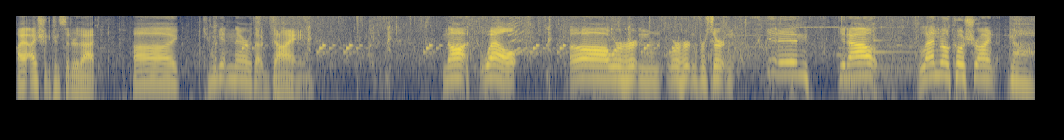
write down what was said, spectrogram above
I, I should consider that. Uh, can we get in there without dying? Not well. Oh, we're hurting. We're hurting for certain. Get in. Get out. Lanno Kooh Shrine. God.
